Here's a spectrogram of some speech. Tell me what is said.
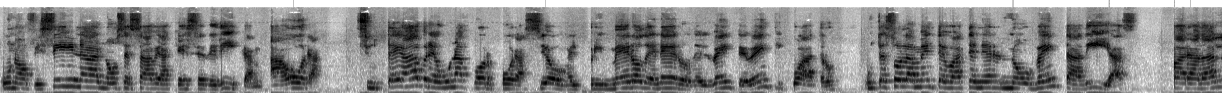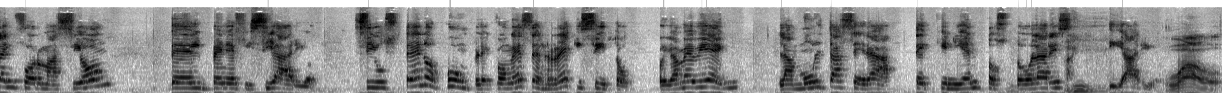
una oficina, no se sabe a qué se dedican. Ahora, si usted abre una corporación el primero de enero del 2024, usted solamente va a tener 90 días para dar la información del beneficiario. Si usted no cumple con ese requisito, óigame bien, la multa será de 500 dólares diarios. Wow.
